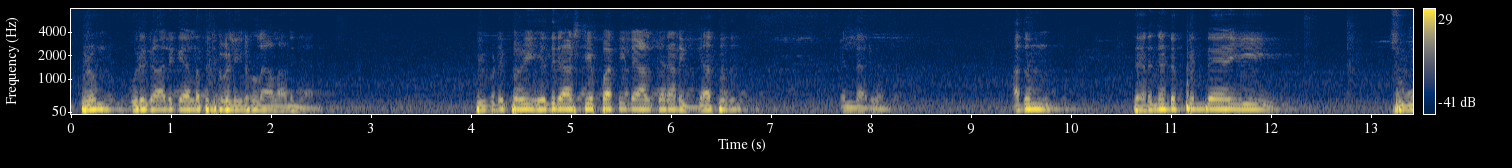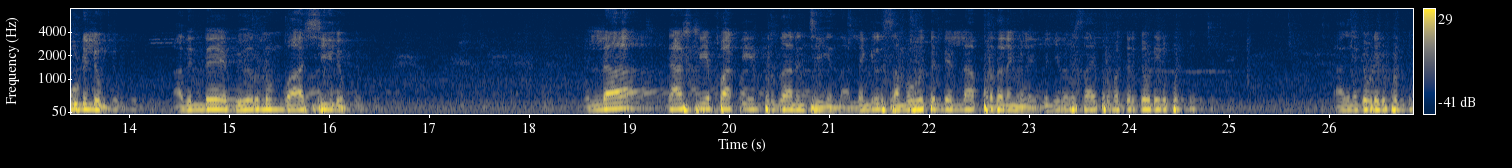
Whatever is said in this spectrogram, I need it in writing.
ഇപ്പോഴും ഒരു കാൽ കേരളത്തിന് വെളിയിലുള്ള ആളാണ് ഞാൻ. ഇപ്പൊ ഇവിടെ ഇപ്പോൾ ഏത് രാഷ്ട്രീയ പാർട്ടിയിലെ ആൾക്കാരാണ് ഇല്ലാത്തത്? എല്ലാവരും ഉണ്ട്. അതും തെരഞ്ഞെടുപ്പിന്റെ ഈ ചൂടിലും അതിന്റെ വീറിലും വാശിയിലും എല്ലാ രാഷ്ട്രീയ പാർട്ടിയും പ്രദാനം ചെയ്യുന്ന അല്ലെങ്കിൽ സമൂഹത്തിന്റെ എല്ലാ പ്രതലങ്ങളെയും വലിയ വ്യവസായ പ്രമുഖർക്ക് ഇവിടെ ഇരിപ്പുണ്ട്? അതിനൊക്കെ ഇവിടെ ഇരിപ്പുണ്ട്?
